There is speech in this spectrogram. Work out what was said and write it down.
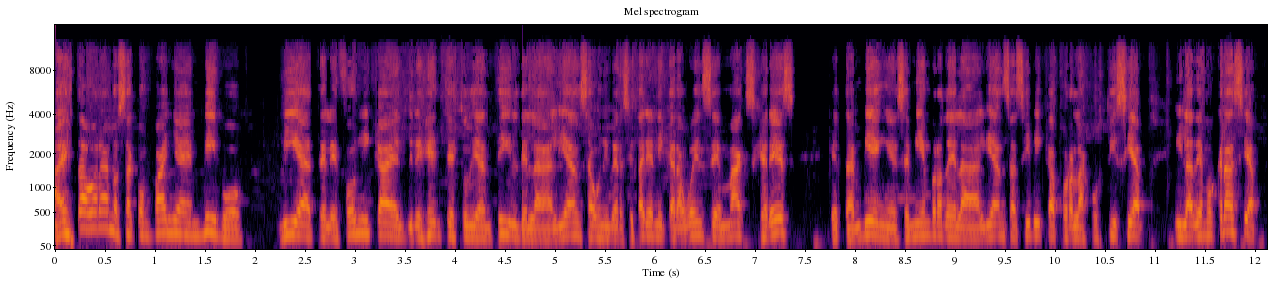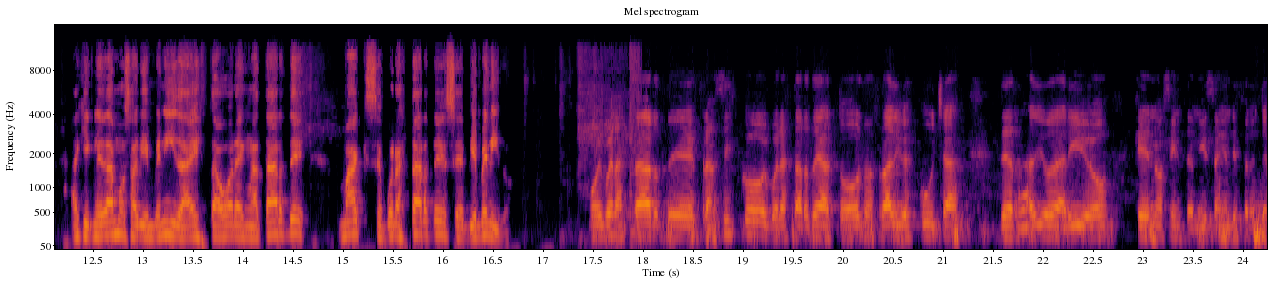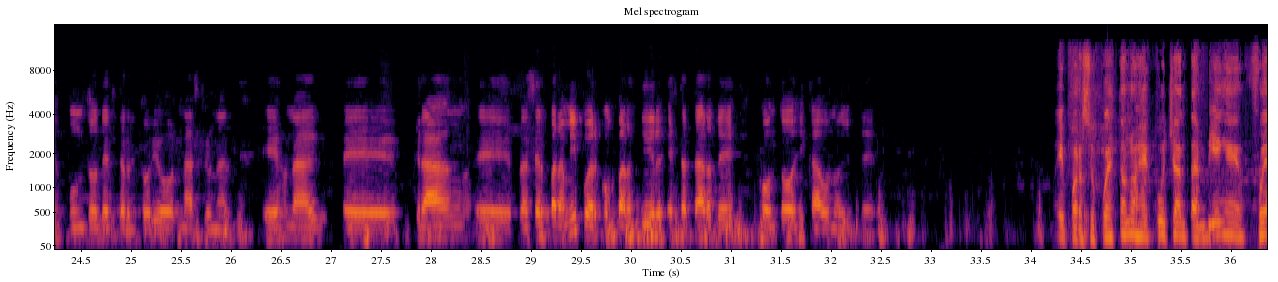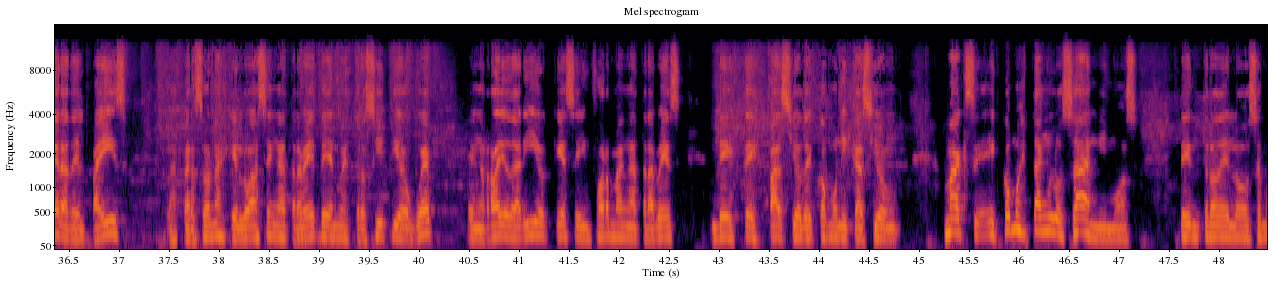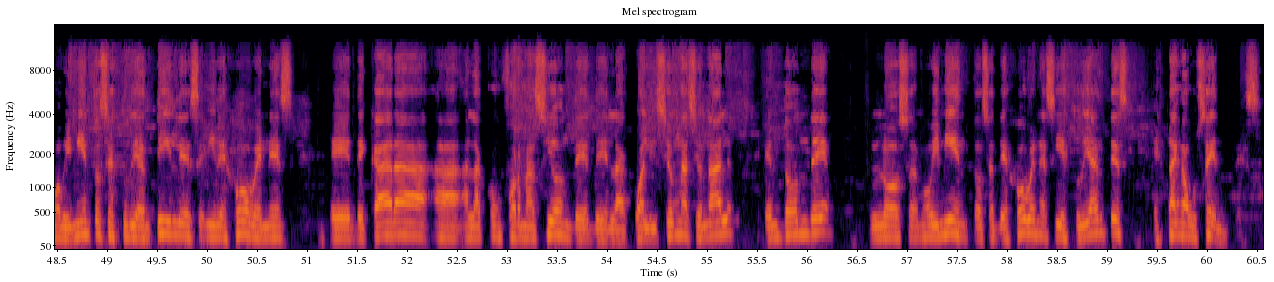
A esta hora nos acompaña en vivo, vía telefónica, el dirigente estudiantil de la Alianza Universitaria Nicaragüense, Max Jerez, que también es miembro de la Alianza Cívica por la Justicia y la Democracia, a quien le damos la bienvenida a esta hora en la tarde. Max, buenas tardes, eh, bienvenido. Muy buenas tardes, Francisco, y buenas tardes a todos los radioescuchas de Radio Darío que nos sintonizan en diferentes puntos del territorio nacional. Es un eh, gran eh, placer para mí poder compartir esta tarde con todos y cada uno de ustedes. Y por supuesto nos escuchan también fuera del país, las personas que lo hacen a través de nuestro sitio web en Radio Darío, que se informan a través de este espacio de comunicación. Max, eh, ¿cómo están los ánimos dentro de los movimientos estudiantiles y de jóvenes eh, de cara a, la conformación de, la coalición nacional en donde los movimientos de jóvenes y estudiantes están ausentes?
